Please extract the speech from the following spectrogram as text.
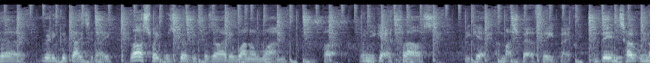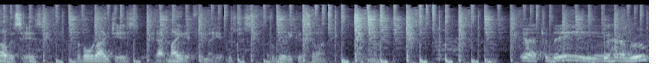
is a really good day today. Last week was good because I had a one-on-one, -on -one, but when you get a class, you get a much better feedback. And being total novices of all ages, that made it for me. It was just a really good time. Yeah, today we had a group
